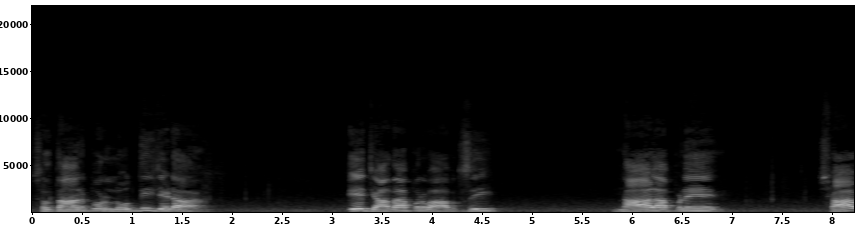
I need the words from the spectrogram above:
ਸੁਲਤਾਨਪੁਰ ਲੋਧੀ ਜਿਹੜਾ, ਇਹ ਜ਼ਿਆਦਾ ਪ੍ਰਭਾਵਿਤ ਸੀ। ਨਾਲ ਆਪਣੇ ਸ਼ਾਹ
